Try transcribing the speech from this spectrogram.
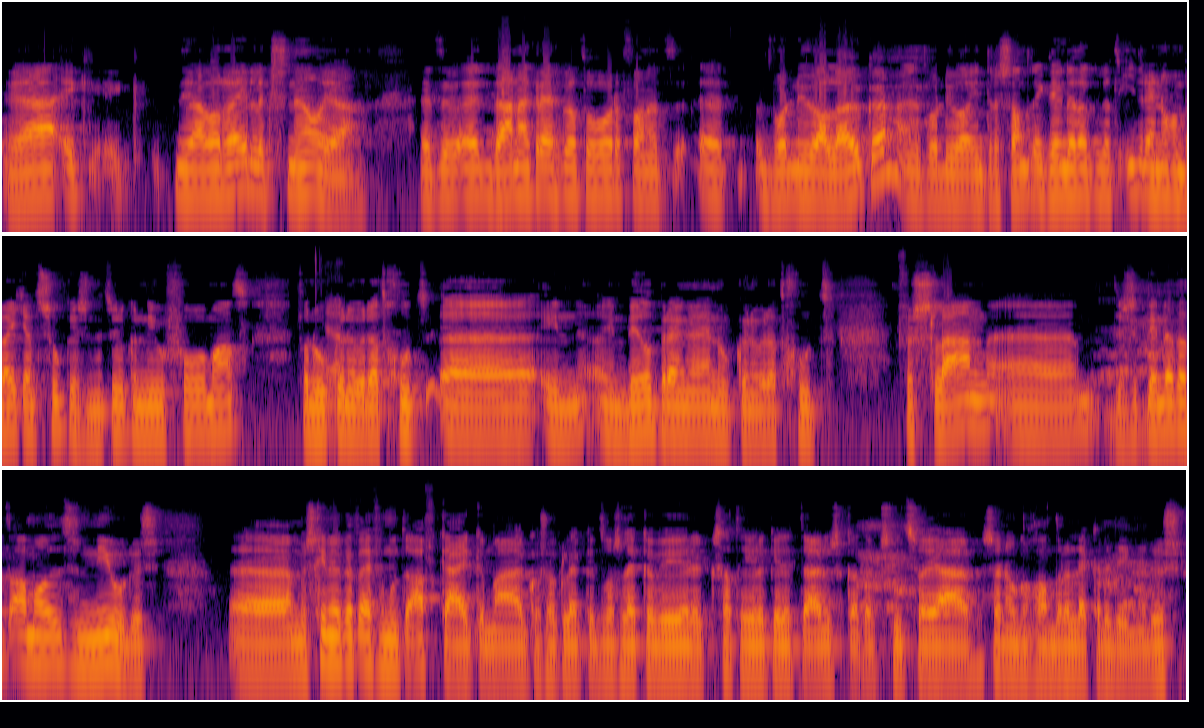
Ja, ik, ik, ja wel redelijk snel, ja. Het, het, daarna kreeg ik wel te horen van het, het, het, wordt nu al leuker en het wordt nu al interessanter. Ik denk dat ook dat iedereen nog een beetje aan het zoeken is. Natuurlijk een nieuw format van hoe kunnen we dat goed uh, in, in beeld brengen en hoe kunnen we dat goed verslaan. Uh, dus ik denk dat dat allemaal is nieuw. Dus uh, misschien had ik het even moeten afkijken, maar ik was ook lekker, het was lekker weer. Ik zat heerlijk in de tuin, dus ik had ook zoiets van, ja, er zijn ook nog andere lekkere dingen. Dus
